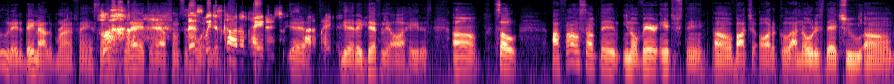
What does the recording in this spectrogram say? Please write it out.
Ooh, they they not LeBron fans, so I'm glad to have some support. That's, we here. just call them haters. We yeah, haters. yeah, they definitely are haters. Um, so I found something, you know, very interesting um, about your article. I noticed that you um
